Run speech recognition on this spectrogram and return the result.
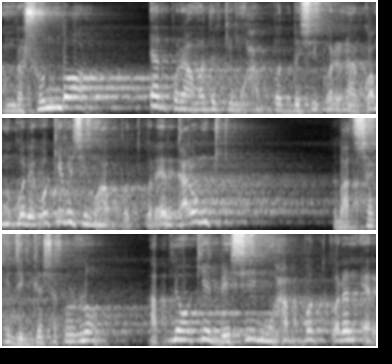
আমরা সুন্দর, এরপরে আমাদেরকে মহাব্বত বেশি করে না, কম করে ওকে বেশি মহাব্বত করে। এর কারণ কি? বাদশাহকে জিজ্ঞাসা করল আপনি ওকে বেশি মোহাব্বত করেন, এর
